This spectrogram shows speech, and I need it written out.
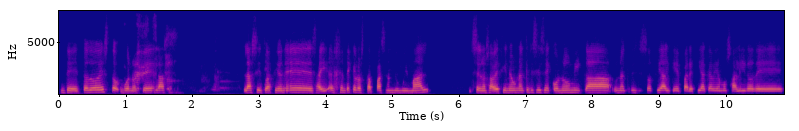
De todo esto, bueno, es que las, las situaciones, hay, hay, gente que lo está pasando muy mal, se nos avecina una crisis económica, una crisis social que parecía que habíamos salido de,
